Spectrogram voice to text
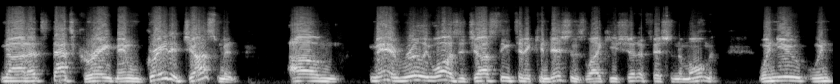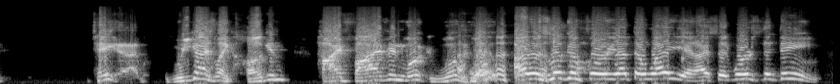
No, that's that's great, man. Great adjustment. Um, man, it really was adjusting to the conditions like you should have fished in the moment. When you when take uh, were you guys like hugging, high fiving? What what, what? I was looking for you at the weigh-in. I said, "Where's the dean?"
